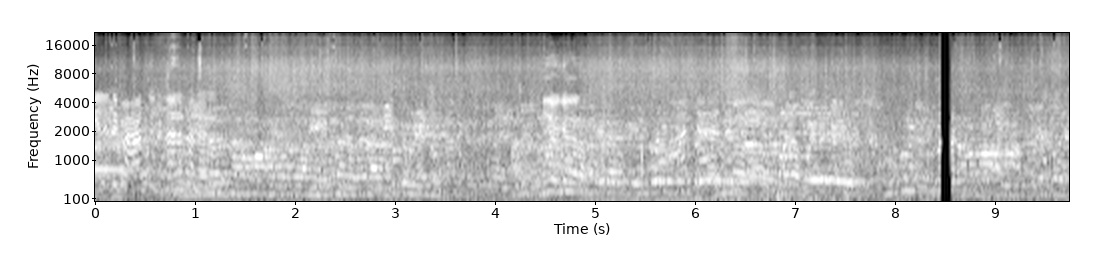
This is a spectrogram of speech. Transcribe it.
எழுதி பார்த்துட்டு தானே பண்ணணும். நீ வைக்க தரம் இறை பாண்டி இரவை மேல பறக்கக்கூடிய பறவைகள் நலமாக கொடி. இருக்கணும்.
